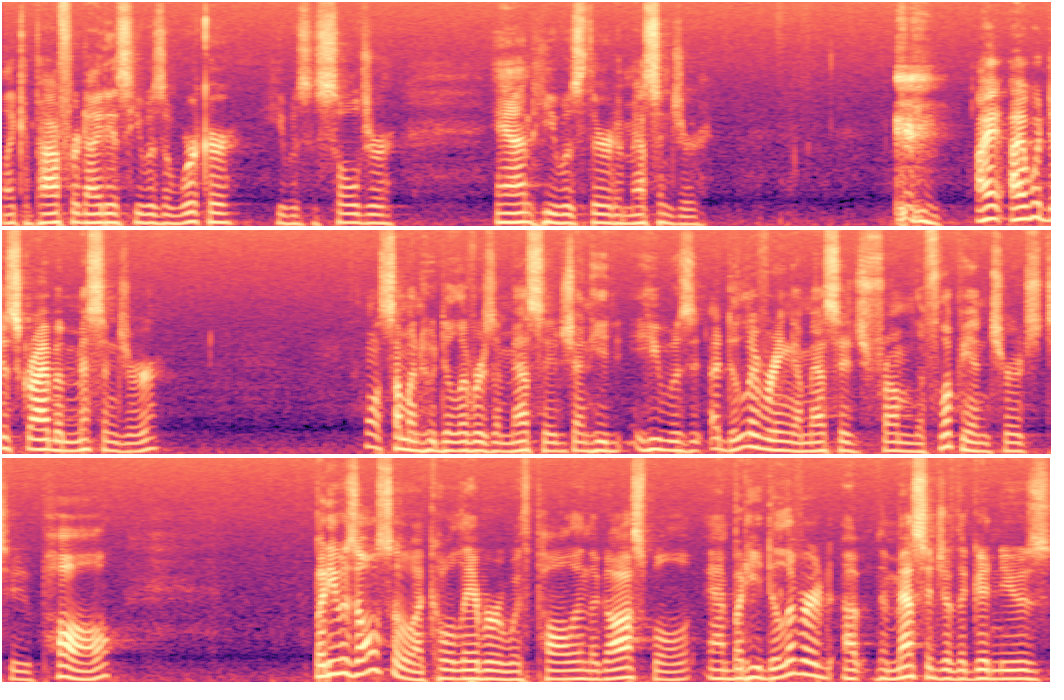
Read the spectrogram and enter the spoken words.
Like Epaphroditus, he was a worker, he was a soldier, and he was third, a messenger. I, I would describe a messenger well, someone who delivers a message, and he, he was uh, delivering a message from the Philippian church to Paul. But he was also a co laborer with Paul in the gospel, and, but he delivered uh, the message of the good news.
